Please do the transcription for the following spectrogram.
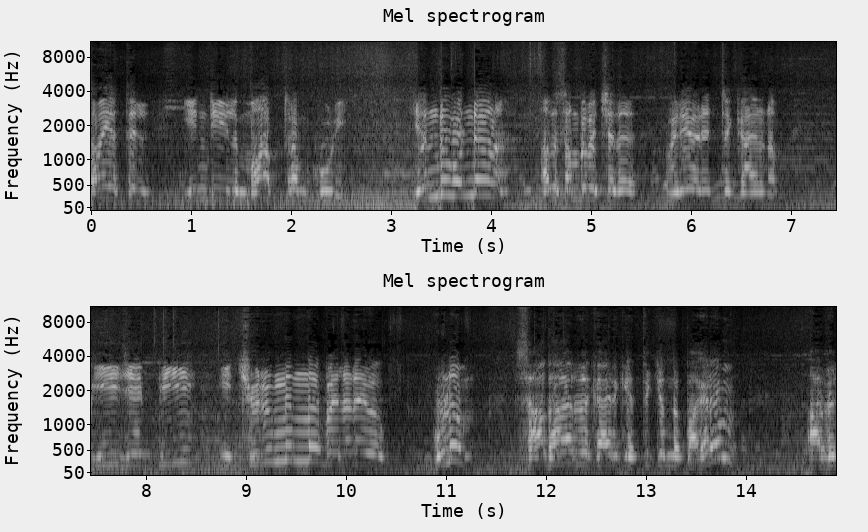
സമയത്തിൽ ഇന്ത്യയിൽ മാത്രം കൂടി. എന്തുകൊണ്ടാണ് അത് സംഭവിച്ചത്? ഒരേ ഒരൊറ്റ കാരണം. ബി ജെ പി ഈ ചുരുങ്ങുന്ന വിലയുടെ ഗുണം സാധാരണക്കാർക്ക് എത്തിക്കുന്ന പകരം അവർ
